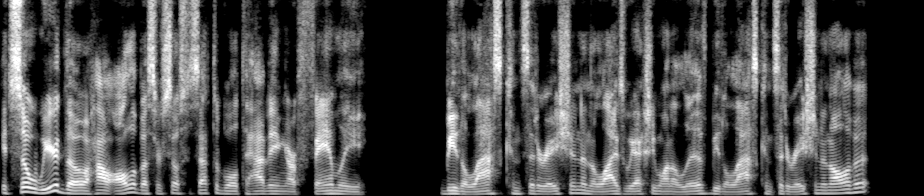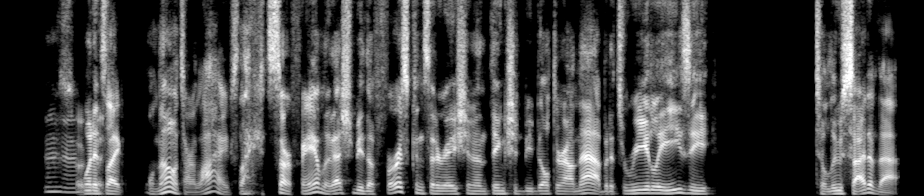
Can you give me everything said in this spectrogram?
it's so weird though how all of us are so susceptible to having our family be the last consideration and the lives we actually want to live be the last consideration in all of it. Mm-hmm. So when it's like, well, no, it's our lives. Like it's our family. That should be the first consideration and things should be built around that. But it's really easy to lose sight of that.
